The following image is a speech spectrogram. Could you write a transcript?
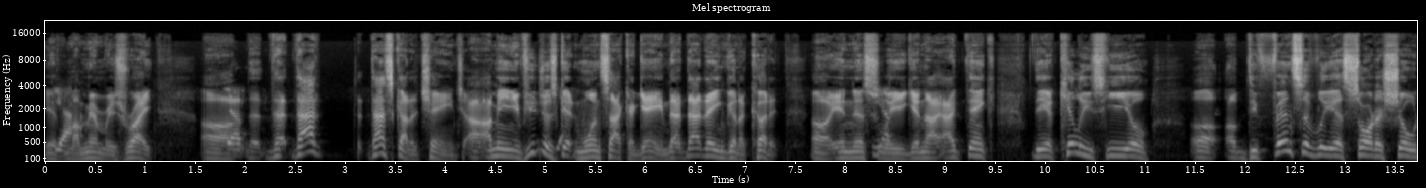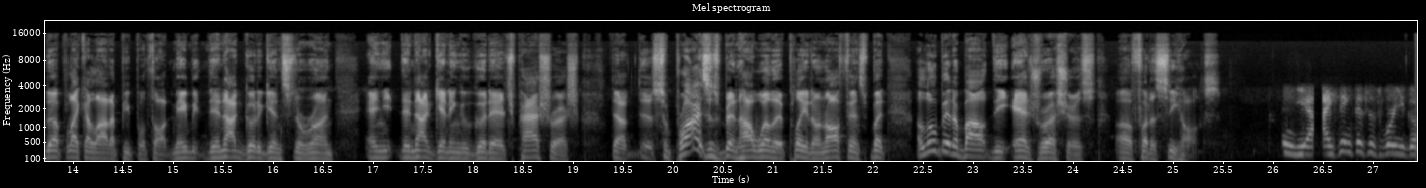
if yeah. my memory's right. Uh, yep. that that that's got to change. I mean, if you're just getting one sack a game, that that ain't going to cut it uh, in this league. And I, I, think the Achilles heel uh, uh, defensively has sort of showed up like a lot of people thought. Maybe they're not good against the run, and they're not getting a good edge pass rush. The, the surprise has been how well they played on offense. But a little bit about the edge rushers uh, for the Seahawks. Yeah, I think this is where you go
